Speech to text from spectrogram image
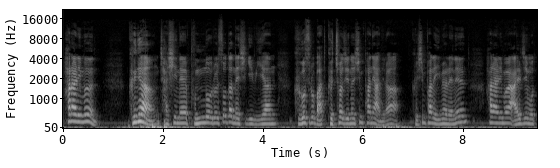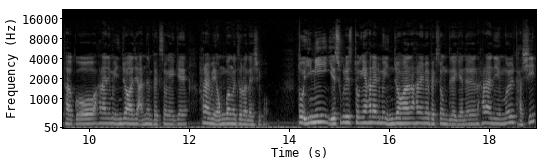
하나님은 그냥 자신의 분노를 쏟아내시기 위한 그것으로 마- 그쳐지는 심판이 아니라 그 심판의 이면에는 하나님을 알지 못하고 하나님을 인정하지 않는 백성에게 하나님의 영광을 드러내시고 또 이미 예수 그리스도의 하나님을 인정한 하나님의 백성들에게는 하나님을 다시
